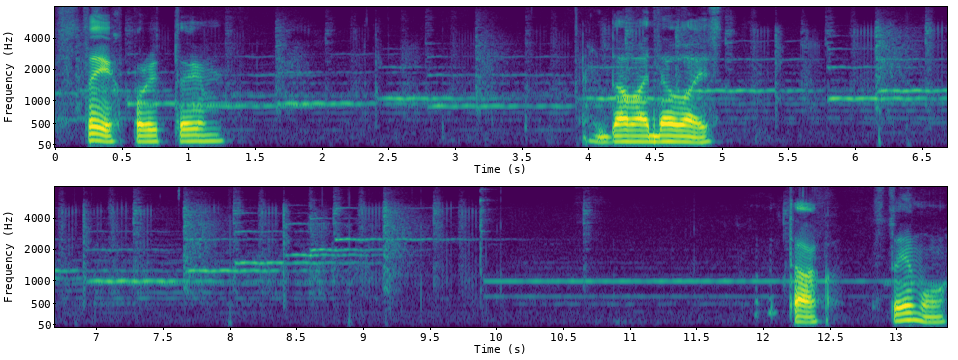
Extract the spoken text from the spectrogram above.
Встиг пройти. Давай, давай. Так, стоїмо.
